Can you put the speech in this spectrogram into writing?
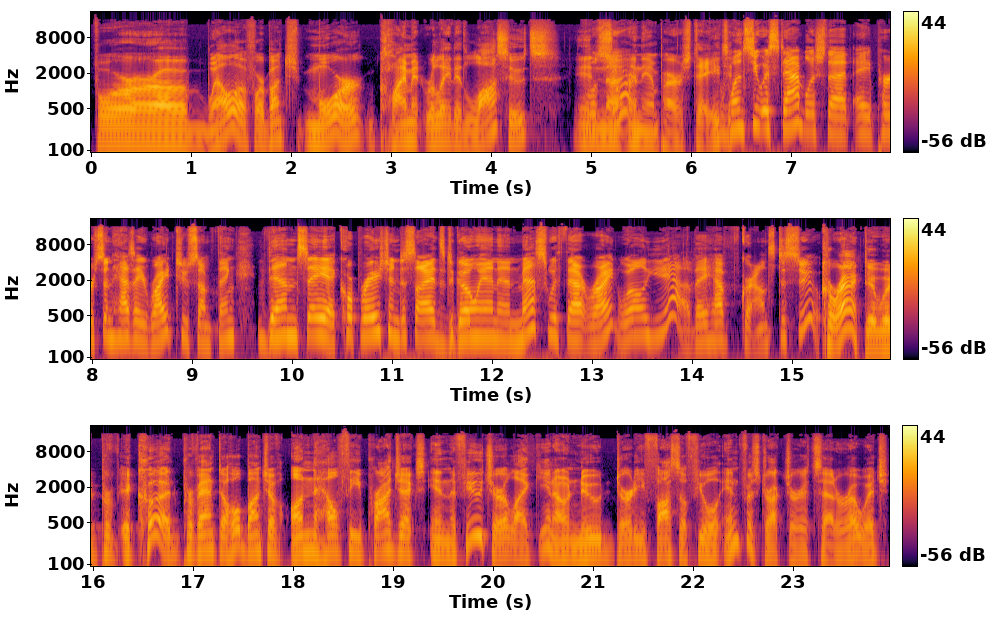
for, uh, well, for a bunch more climate related lawsuits in, Well, sure. uh, in the Empire State. Once you establish that a person has a right to something, then say a corporation decides to go in and mess with that right, well, yeah, they have grounds to sue. Correct. It would. Pre- it could prevent a whole bunch of unhealthy projects in the future, like you know, new dirty fossil fuel infrastructure, et cetera, which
